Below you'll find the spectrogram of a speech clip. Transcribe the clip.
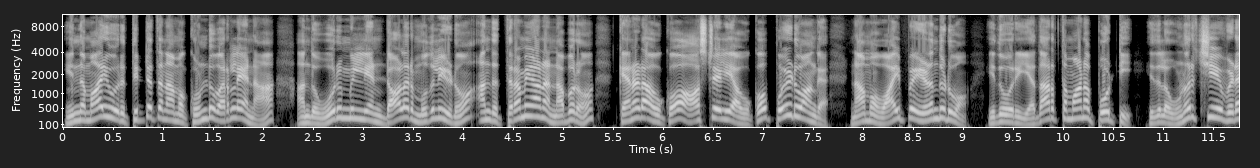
இந்த மாதிரி ஒரு திட்டத்தை நாம கொண்டு வரலேனா அந்த ஒரு மில்லியன் டாலர் முதலீடும் அந்த திறமையான நபரும் கனடாவுக்கோ ஆஸ்திரேலியாவுக்கோ போயிடுவாங்க. நாம வாய்ப்பை இழந்துடுவோம். இது ஒரு யதார்த்தமான போட்டி. இதுல உணர்ச்சியை விட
